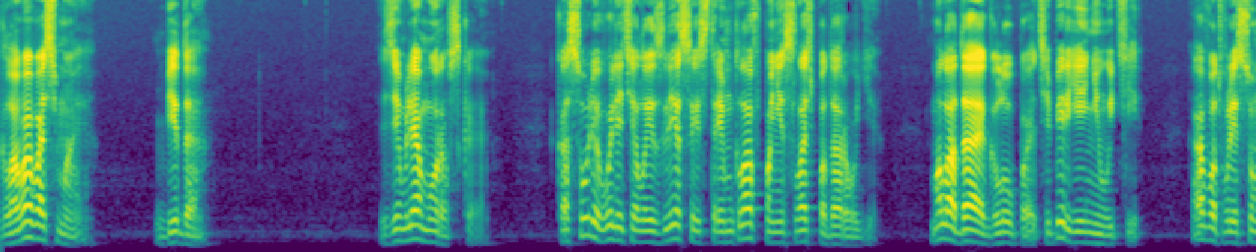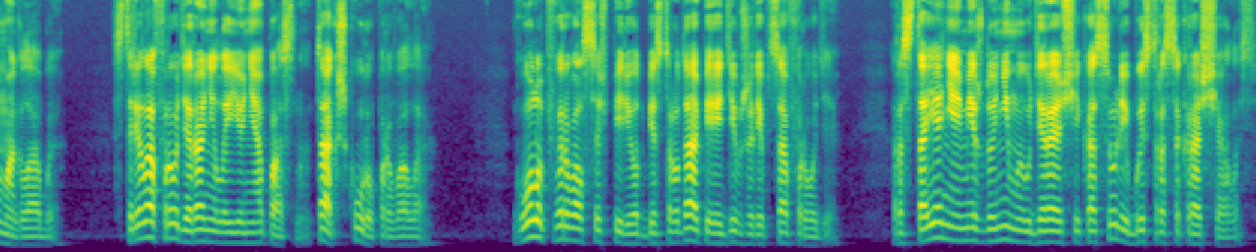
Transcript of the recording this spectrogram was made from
Глава восьмая. Беда. Земля Моровская. Косуля вылетела из леса и стремглав понеслась по дороге. Молодая, глупая, теперь ей не уйти. А вот в лесу могла бы. Стрела Фроди ранила ее не опасно. Так, шкуру порвала. Голубь вырвался вперед, без труда опередив жеребца Фроди. Расстояние между ним и удирающей косулей быстро сокращалось.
